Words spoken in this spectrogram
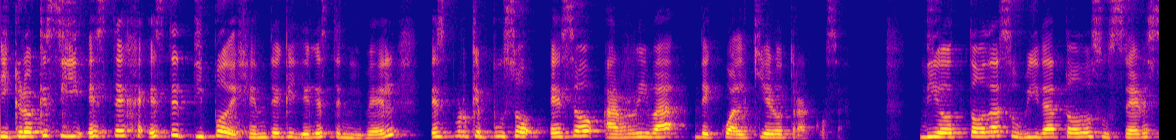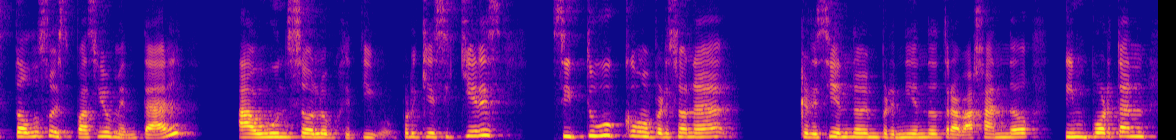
Y creo que sí, este, este tipo de gente que llega a este nivel es porque puso eso arriba de cualquier otra cosa. Dio toda su vida, todo su ser, todo su espacio mental a un solo objetivo. Porque si quieres, si tú como persona creciendo, emprendiendo, trabajando, te importan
